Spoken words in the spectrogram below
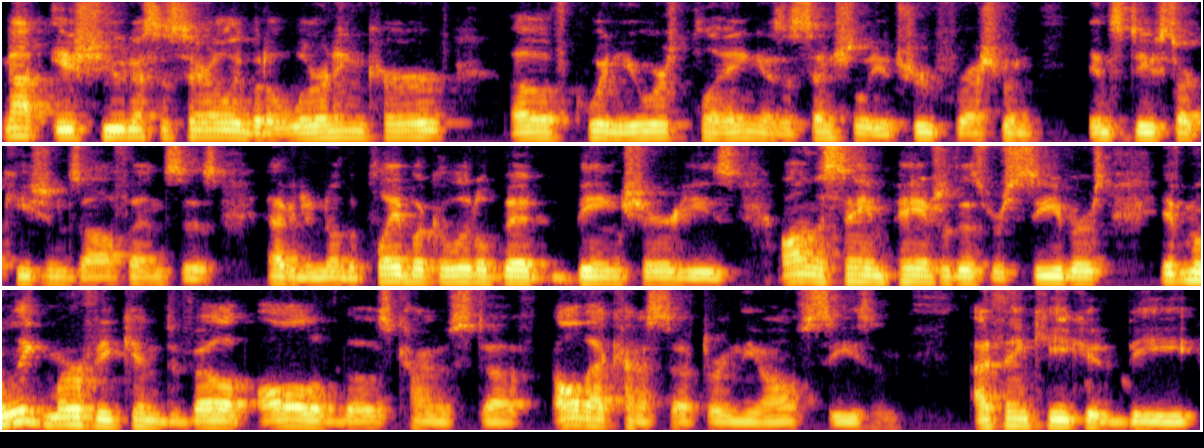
not issue necessarily, but a learning curve of Quinn Ewers playing as essentially a true freshman in Steve Sarkisian's offense is having to know the playbook a little bit, being sure he's on the same page with his receivers. If Maalik Murphy can develop all of those kind of stuff, all that kind of stuff during the offseason, I think he could be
